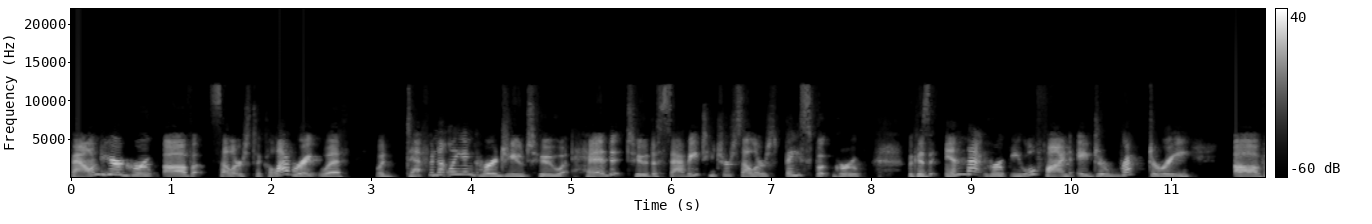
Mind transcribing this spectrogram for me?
found your group of sellers to collaborate with, would definitely encourage you to head to the Savvy Teacher Sellers Facebook group because in that group you will find a directory of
